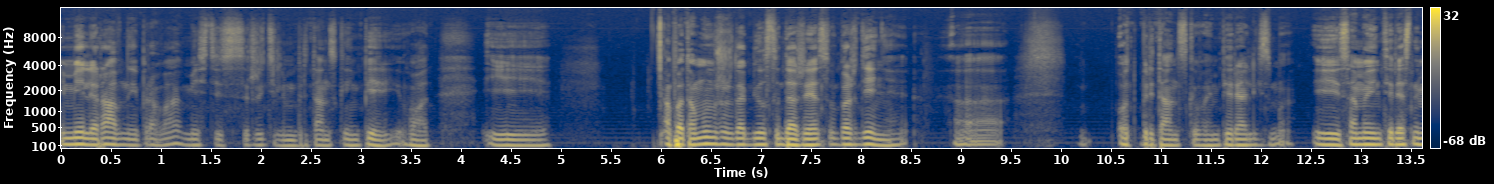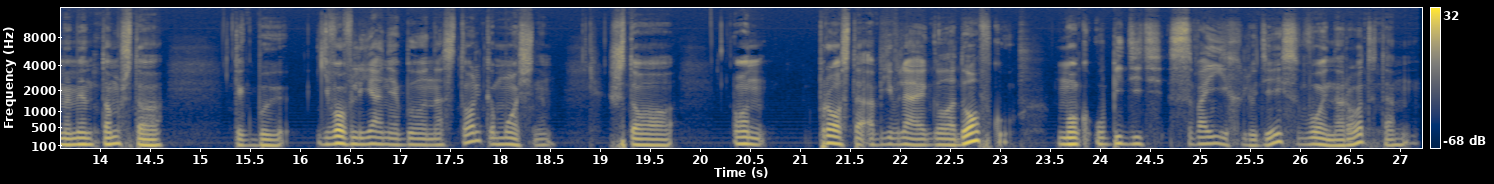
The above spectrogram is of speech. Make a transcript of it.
имели равные права вместе с жителями Британской империи. Вот. И... А потом он уже добился даже и освобождения э, от британского империализма. И самый интересный момент в том, что как бы его влияние было настолько мощным, что он, просто объявляя голодовку, мог убедить своих людей, свой народ, там,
